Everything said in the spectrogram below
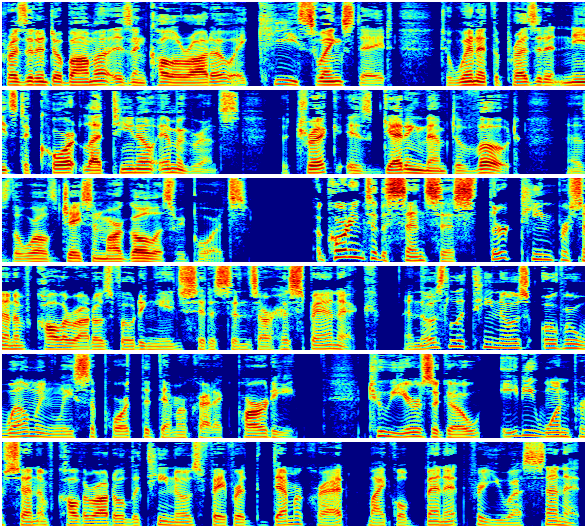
President Obama is in Colorado, a key swing state. To win it, the president needs to court Latino immigrants. The trick is getting them to vote, as The World's Jason Margolis reports. According to the census, 13% of Colorado's voting age citizens are Hispanic, and those Latinos overwhelmingly support the Democratic Party. Two years ago, 81% of Colorado Latinos favored the Democrat Michael Bennet for U.S. Senate.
